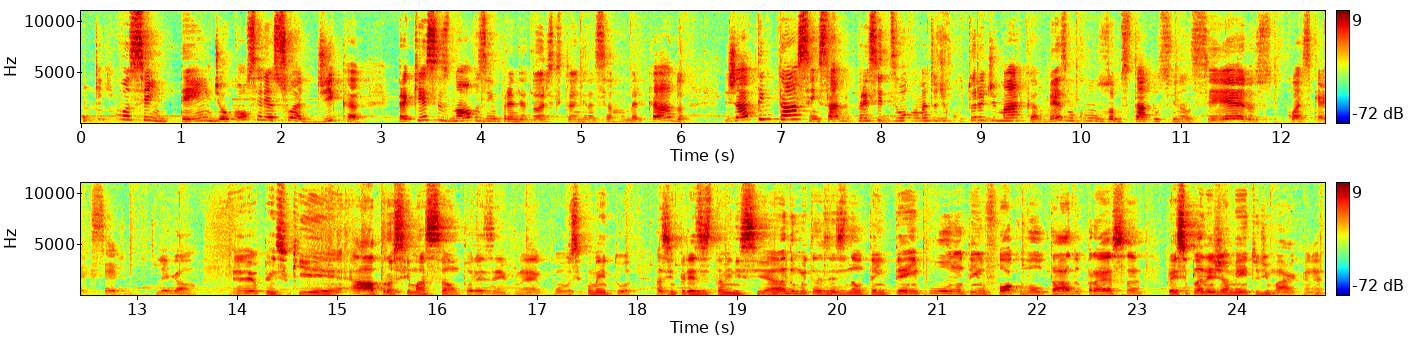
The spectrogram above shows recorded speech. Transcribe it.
o que, que você entende ou qual seria a sua dica para que esses novos empreendedores que estão ingressando no mercado já tentassem, sabe, para esse desenvolvimento de cultura de marca, mesmo com os obstáculos financeiros, quaisquer que sejam. Legal. É, eu penso que a aproximação, por exemplo, né, como você comentou, as empresas estão iniciando, muitas vezes não tem tempo ou não tem o foco voltado para essa para esse planejamento de marca, né?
